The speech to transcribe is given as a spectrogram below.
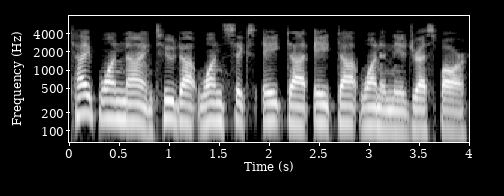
Type 192.168.8.1 in the address bar.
